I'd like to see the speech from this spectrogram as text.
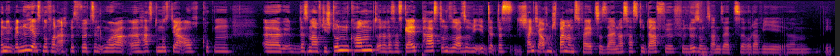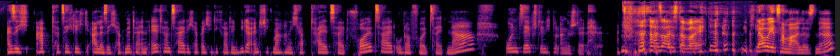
wenn, wenn du jetzt nur von 8 bis 14 Uhr äh, hast, du musst ja auch gucken, äh, dass man auf die Stunden kommt oder dass das Geld passt und so. Also wie, das scheint ja auch ein Spannungsfeld zu sein. Was hast du da für, für Lösungsansätze oder wie, ähm, wie? Also ich habe tatsächlich alles. Ich habe Mütter in Elternzeit, ich habe welche, die gerade den Wiedereinstieg machen, ich habe Teilzeit, Vollzeit oder Vollzeit nah und selbstständig und angestellt. also alles dabei. ich glaube, jetzt haben wir alles, ne?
